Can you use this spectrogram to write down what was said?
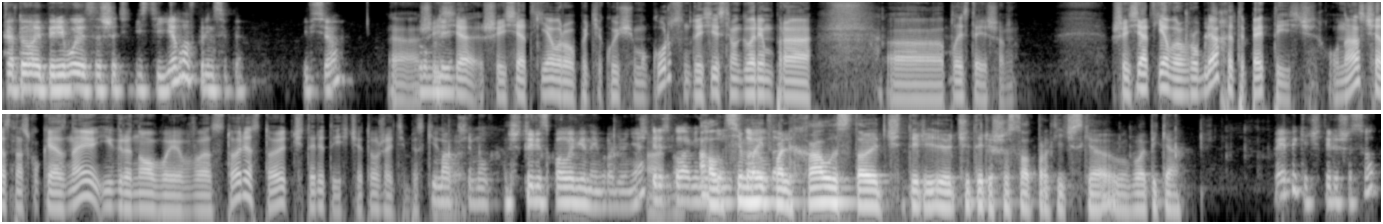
Которые переводятся с 60 евро, в принципе. И все. Э, Рубли. 60, 60 евро по текущему курсу. То есть, если мы говорим про PlayStation, 60 евро в рублях это 5000. У нас сейчас, насколько я знаю, игры новые в сторе стоят 4000. Это уже тебе скидывают. Максимум. Четыре с половиной вроде, не? Четыре с ну. Ultimate стоил, да. Valhalla стоит 4, 4600 практически в пике. В Эпике 4600?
